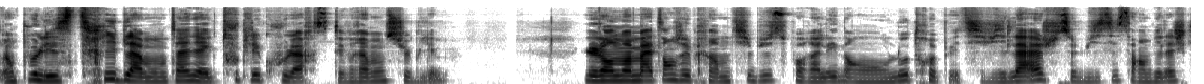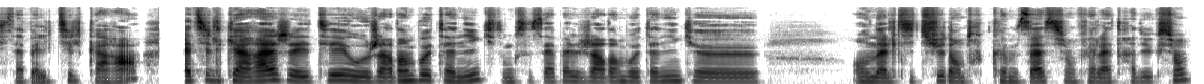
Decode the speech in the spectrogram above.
un peu les stries de la montagne avec toutes les couleurs. C'était vraiment sublime. Le lendemain matin, j'ai pris un petit bus pour aller dans l'autre petit village. Celui-ci, c'est un village qui s'appelle Tilcara. À Tilcara, j'ai été au jardin botanique. Donc ça s'appelle jardin botanique en altitude, un truc comme ça, si on fait la traduction.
